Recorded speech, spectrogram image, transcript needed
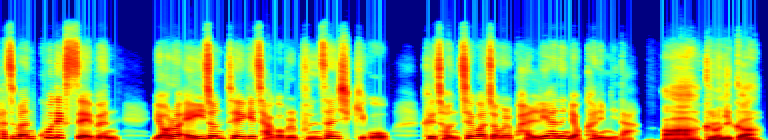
하지만 코덱스 앱은 여러 에이전트에게 작업을 분산시키고 그 전체 과정을 관리하는 역할입니다. 아, 그러니까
